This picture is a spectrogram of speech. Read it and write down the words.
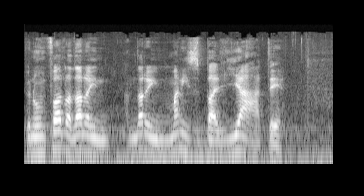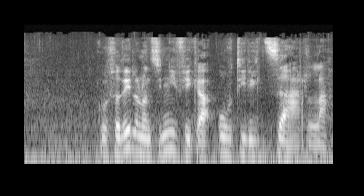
per non farla andare in, andare in mani sbagliate. Custodirla non significa utilizzarla.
